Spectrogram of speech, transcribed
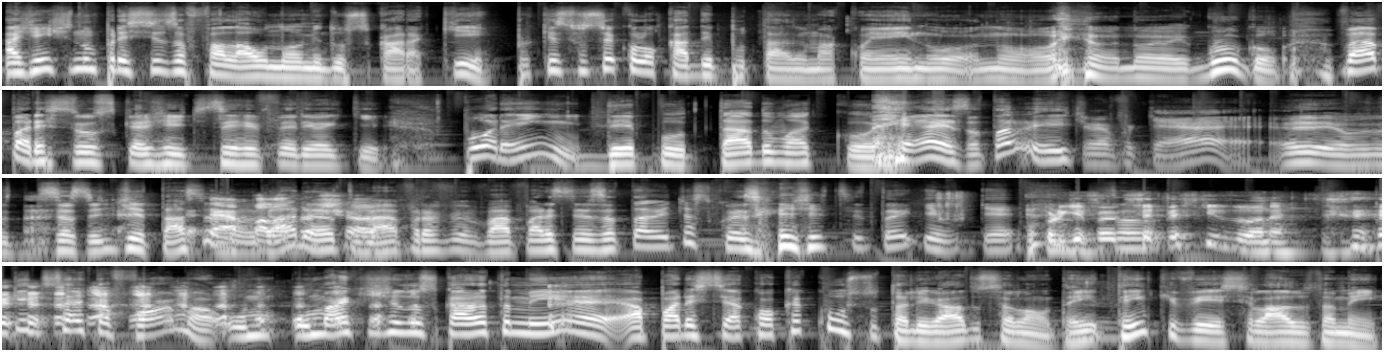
a gente não precisa falar o nome dos caras aqui, porque se você colocar deputado maconha aí no, no, no Google, vai aparecer os que a gente se referiu aqui. Porém, Deputado maconha. é, exatamente, é porque é, eu- se você digitar, você É a eu palavra-chave. garanto, vai, vai aparecer exatamente as coisas que a gente citou aqui, porque, Porque foi o que você pesquisou, né? porque de certa forma, o, o marketing dos caras também é aparecer a qualquer custo, tá ligado, Celão? Tem, tem que ver esse lado também.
